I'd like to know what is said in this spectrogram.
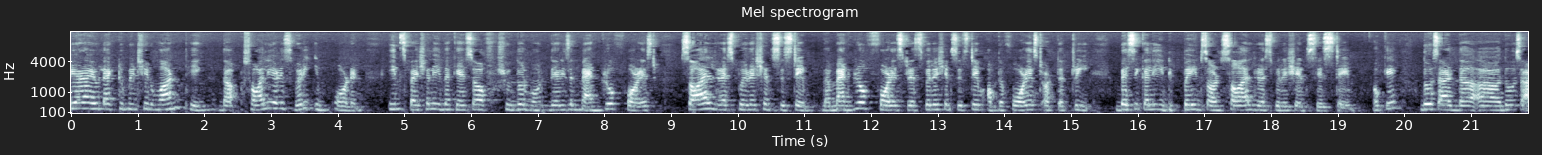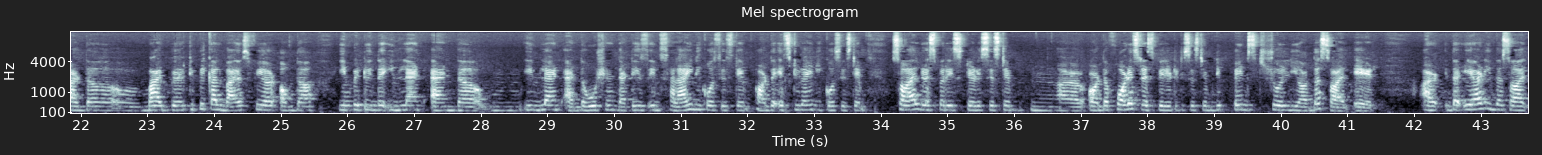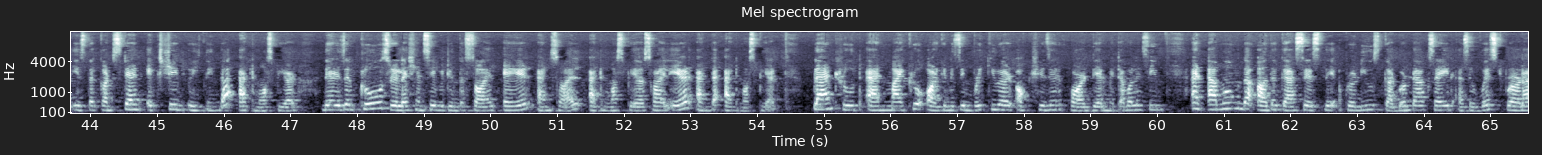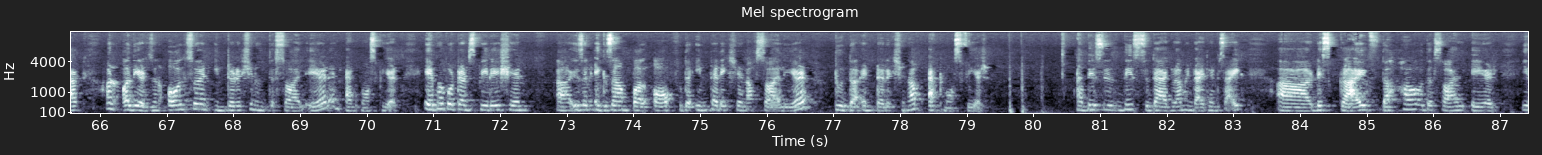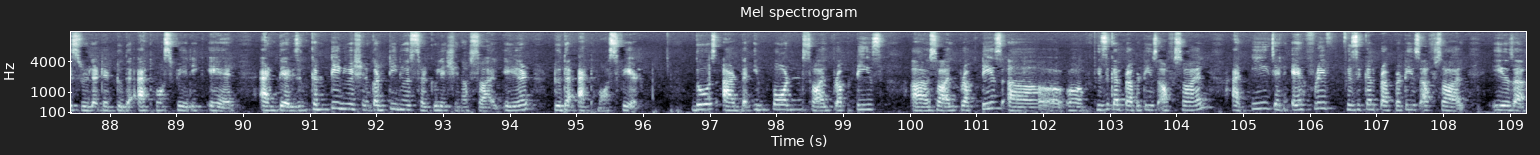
Here I would like to mention one thing. The soil air is very important. In especially in the case of Sundarban, there is a mangrove forest soil respiration system. The mangrove forest respiration system of the forest or the tree basically depends on soil respiration system okay those are the uh, those are the uh, typical biosphere of the in between the inland and the um, inland and the ocean that is in saline ecosystem or the estuarine ecosystem soil respiratory system um, uh, or the forest respiratory system depends solely on the soil air. Or the air in the soil is the constant exchange within the atmosphere. There is a close relationship between the soil air and soil atmosphere soil air and the atmosphere Plant root and microorganisms require oxygen for their metabolism. And among the other gases they produce carbon dioxide as a waste product and there is also an interaction with the soil air and atmosphere. Evapotranspiration uh, is an example of the interaction of soil air to the interaction of atmosphere. And this is this diagram in right hand side uh, describe the how the soil air is related to the atmospheric air. And there is a continuation continuous circulation of soil air to the atmosphere. Those are the important soil properties uh, soil properties uh, uh physical properties of soil. And each and every physical properties of soil is a,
